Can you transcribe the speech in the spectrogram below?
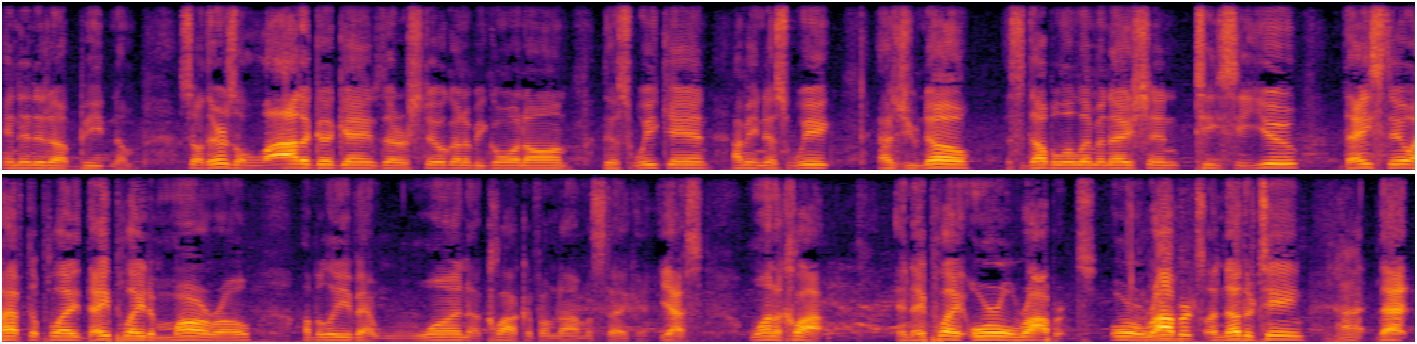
and ended up beating them. So there's a lot of good games that are still going to be going on this weekend. I mean this week, as you know, it's double elimination. TCU they still have to play. They play tomorrow, I believe, at one o'clock if I'm not mistaken. Yes, one o'clock, and they play Oral Roberts. Oral Roberts, another team Hot. that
